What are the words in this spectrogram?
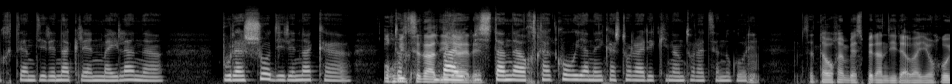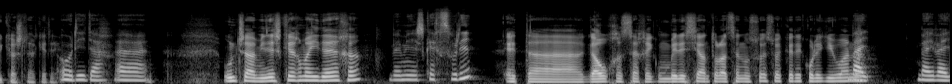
urtean direnak lehen mailan, uh, buraso direnak... Uh, Urbitzen aldira ere. Bai, biztanda horretako oiena ikastolarekin antolatzen dugu hori. Mm. Zenta horren bezperan dira, bai, orgo ikasleak ere. Hori da. Uh... Untxa, minesker maide ega? Be, minesker zuri. Eta gaur zer egun berezia antolatzen duzu ezuek ere kolegioan? Bai, bai, bai.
